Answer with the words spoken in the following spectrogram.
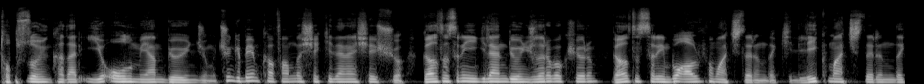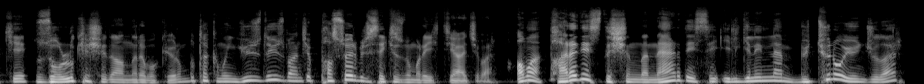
topsuz oyun kadar iyi olmayan bir oyuncu mu? Çünkü benim kafamda şekillenen şey şu. Galatasaray'ın ilgilendiği oyunculara bakıyorum. Galatasaray'ın bu Avrupa maçlarındaki, lig maçlarındaki zorluk yaşadığı anlara bakıyorum. Bu takımın %100 bence pasör bir 8 numara ihtiyacı var. Ama Parades dışında neredeyse ilgilenilen bütün oyuncular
